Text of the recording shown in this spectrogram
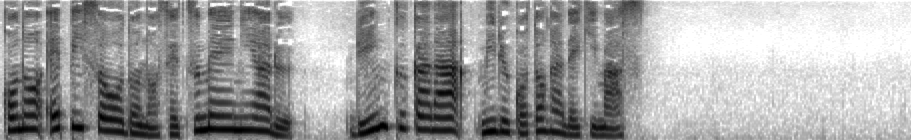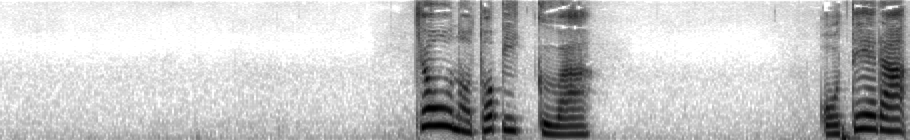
このエピソードの説明にあるリンクから見ることができます。今日のトピックは、お寺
